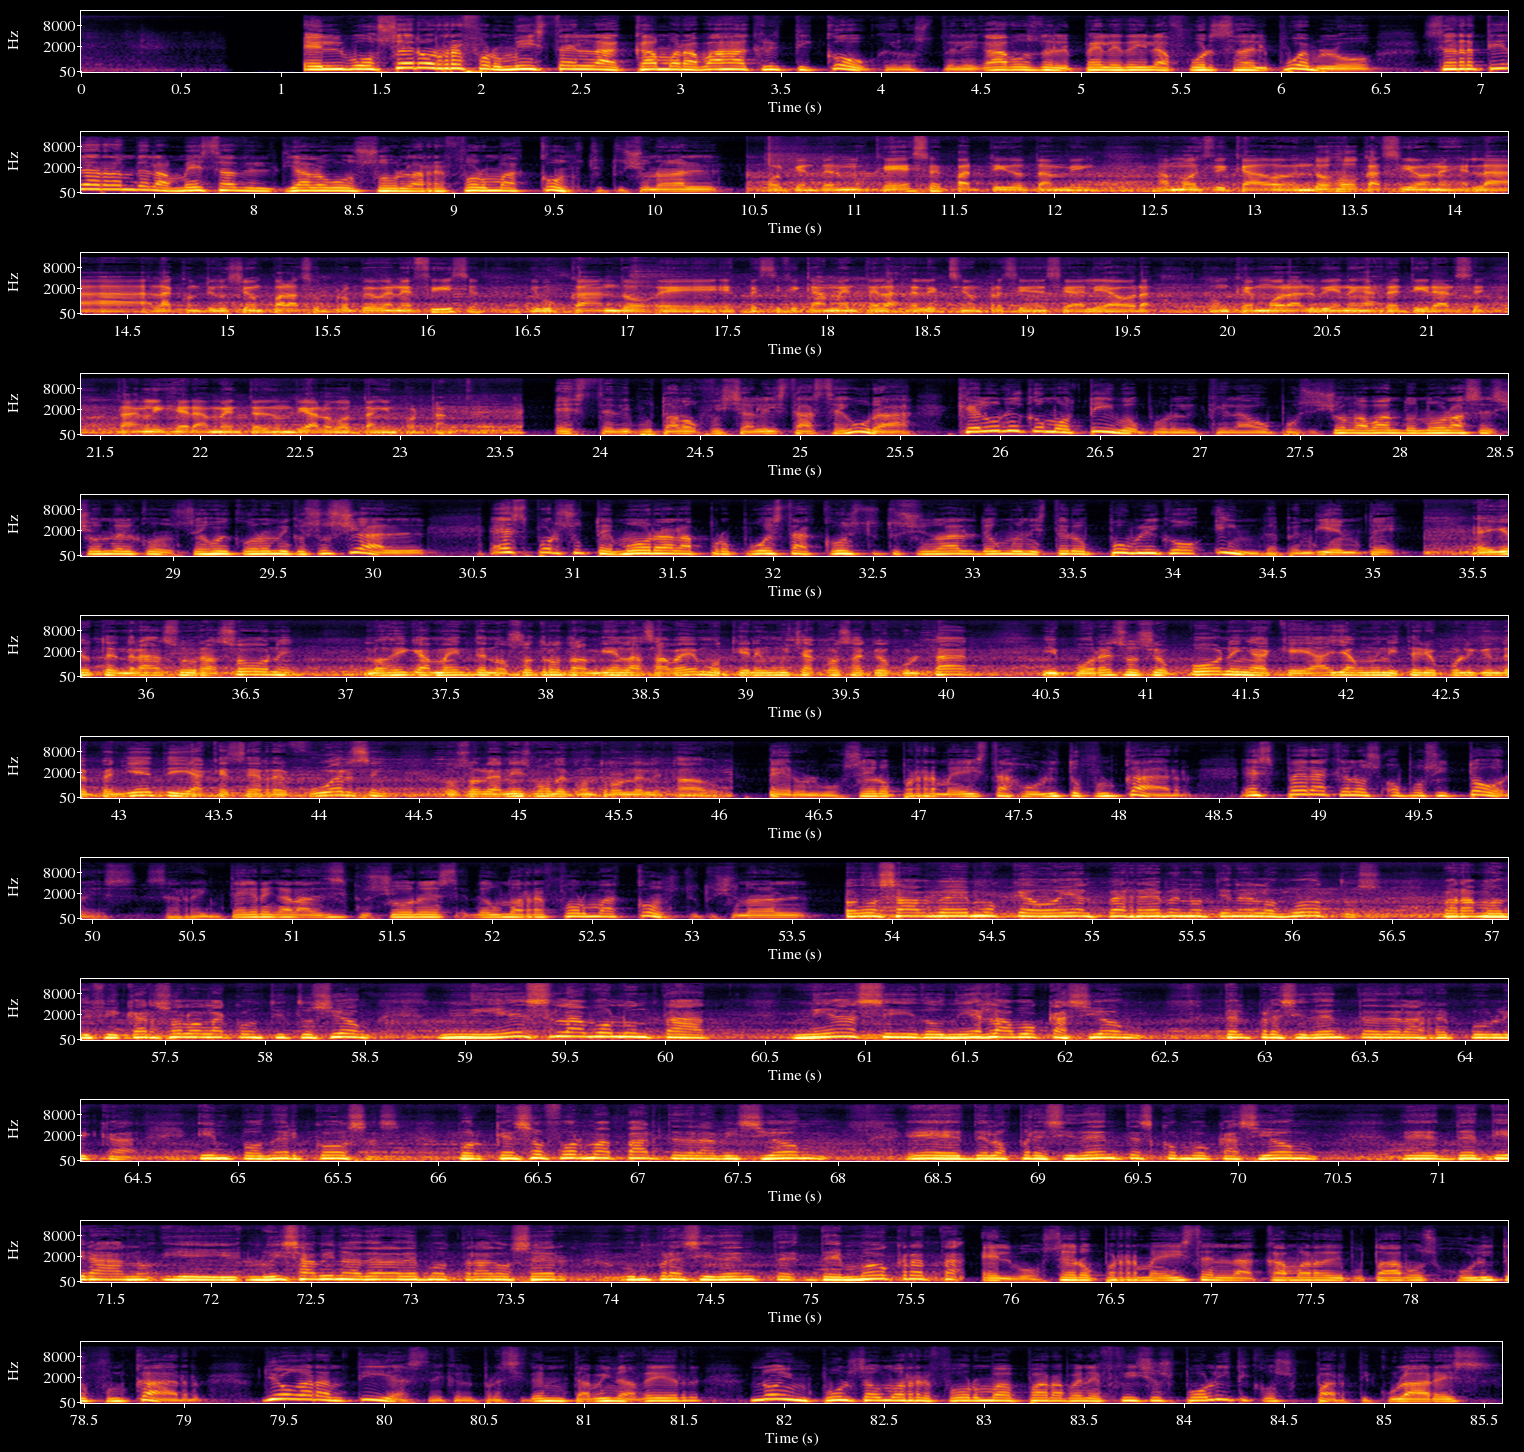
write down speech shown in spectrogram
El vocero reformista en la Cámara Baja criticó que los delegados del PLD y la Fuerza del Pueblo se retiraran de la mesa del diálogo sobre la reforma constitucional. Porque entendemos que ese partido también ha modificado en dos ocasiones la, constitución para su propio beneficio y buscando eh, específicamente la reelección presidencial y ahora con qué moral vienen a retirarse tan ligeramente de un diálogo tan importante. Este diputado oficialista asegura que el único motivo por el que la oposición abandonó la sesión del Consejo Económico y Social es por su temor a la propuesta constitucional de un ministerio público independiente. Ellos tendrán sus razones, lógicamente nosotros también la sabemos, tienen muchas cosas que ocultar y por eso se oponen a que haya un ministerio público independiente y a que se refuercen los organismos de control del Estado. Pero el vocero PRMista Julito Fulcar espera que los opositores se reintegren a las discusiones de una reforma constitucional. Todos sabemos que hoy el PRM no tiene los votos para modificar solo la constitución, ni es la voluntad ni ha sido ni es la vocación del presidente de la República imponer cosas, porque eso forma parte de la visión eh, de los presidentes con vocación eh, de tirano y Luis Abinader ha demostrado ser un presidente demócrata. El vocero permeísta en la Cámara de Diputados, Julito Fulcar, dio garantías de que el presidente Abinader no impulsa una reforma para beneficios políticos particulares.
